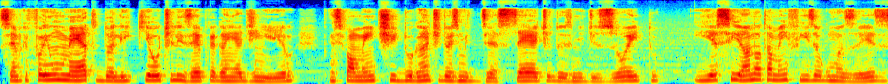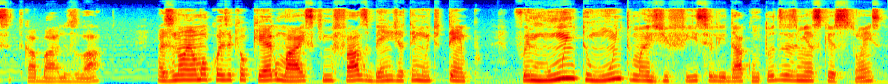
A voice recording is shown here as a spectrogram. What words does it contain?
Sempre foi um método ali que eu utilizei para ganhar dinheiro, principalmente durante 2017, 2018 e esse ano eu também fiz algumas vezes trabalhos lá, mas não é uma coisa que eu quero mais, que me faz bem já tem muito tempo. Foi muito, muito mais difícil lidar com todas as minhas questões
